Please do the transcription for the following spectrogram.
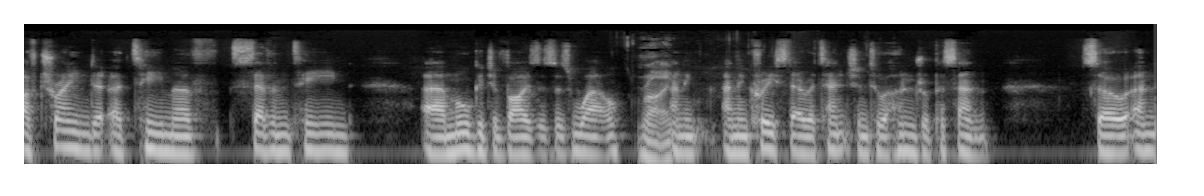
I've trained a team of 17 uh, mortgage advisors as well, Right. and and increased their attention to 100%. So, and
